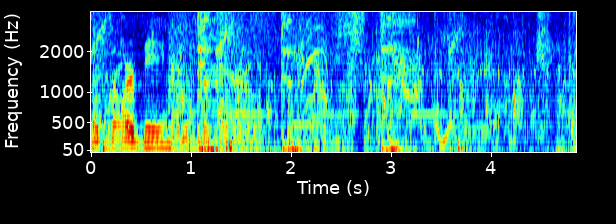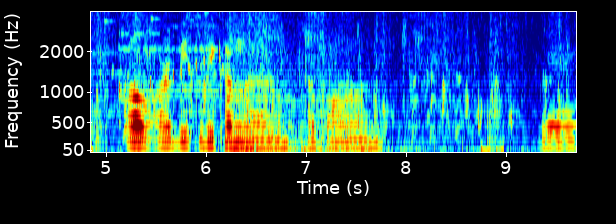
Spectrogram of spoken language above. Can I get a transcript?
What's RB? Oh, RB's to become a, a bomb. Yeah.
